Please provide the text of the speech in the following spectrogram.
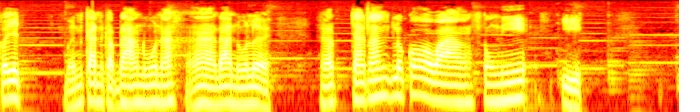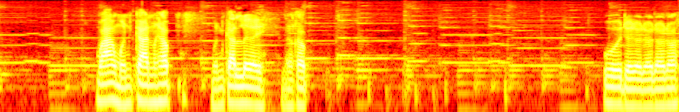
ก็จะเหมือนกันกับด้านนู้นนะ อ่า ด้านนู้นเลย ครับ จากนั้นแล้วก็วางตรงนี้อีก วางเหมือนกันครับ เหมือนกันเลยนะครับโอ้ยเดี๋ยวเดี๋ยวเดี๋ยวเดี๋ยว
